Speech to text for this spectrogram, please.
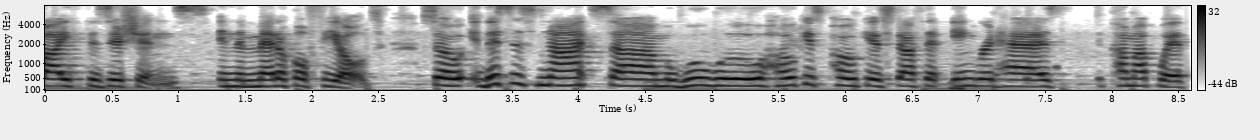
by physicians in the medical field. So this is not some woo woo, hocus pocus stuff that Ingrid has come up with.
